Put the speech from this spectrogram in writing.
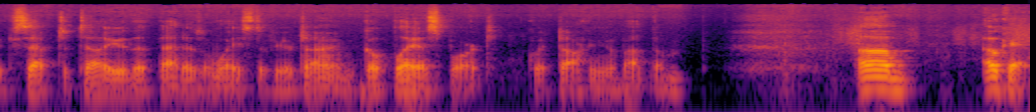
except to tell you that that is a waste of your time. Go play a sport. Quit talking about them. Um, okay.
